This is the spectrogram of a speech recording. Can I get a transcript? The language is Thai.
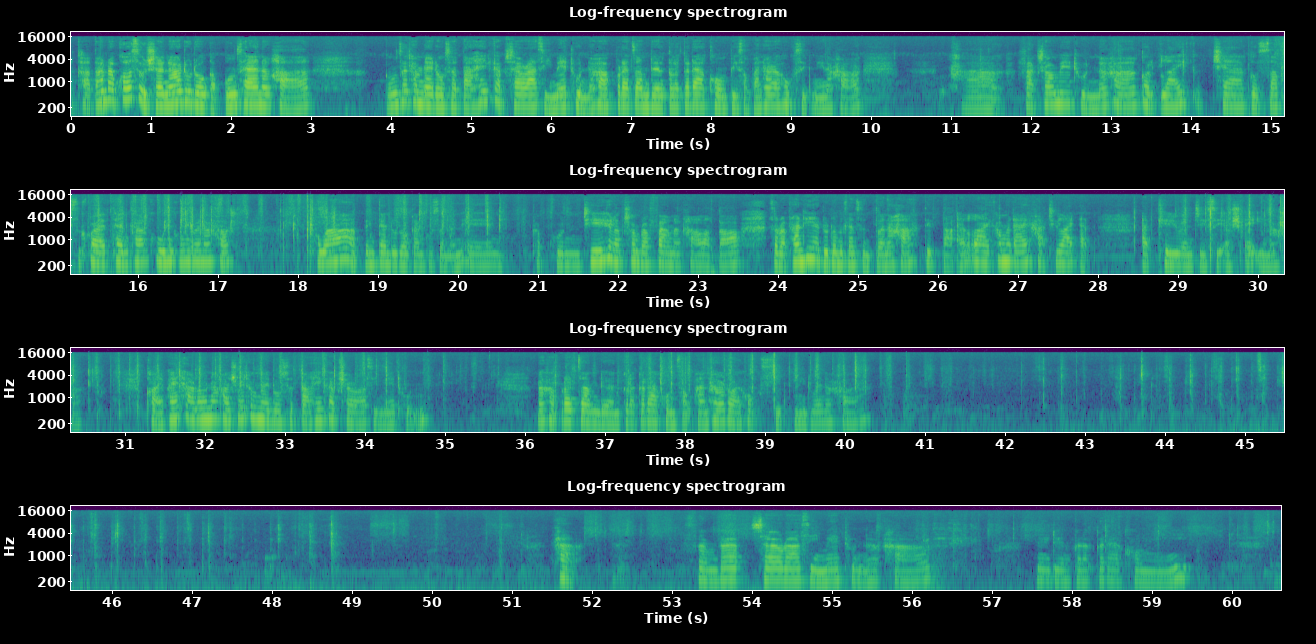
ค่ะขอต้อนรับเข้าสู่ช anel ดูดวงกับกุ้งแช่นะคะ กุ้งจะทำนายดวงชะตาให้กับชาวราศีเมถุนนะคะ ประจำเดือนกรกฎาคมปี 2560 นี้นะคะ ค่ะ ฝากชาวเมถุนนะคะ กดไลค์ กดแชร์ กด subscribe แทนค่าครูให้กุ้งด้วยนะคะ เพราะว่าเป็นการดูดวงการกุศลนั่นเองขอบคุณที่รับชมรับฟังนะคะ แล้วก็สำหรับท่านที่อยากดูดวงเป็นการส่วนตัวนะคะ ติดต่อแอดไลน์เข้ามาได้ค่ะที่ไลน์แอด at kungchae นะคะ ขอให้ไพ่ทาโร่นะคะ ช่วยทำนายดวงชะตาให้กับชาวราศีเมถุนนะคะ ประจำเดือนกรกฎาคม 2560 นี้ด้วยนะคะค่ะสำหรับชาวราศีเมถุนนะคะ ในเดือนกรกฎาคมนี้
